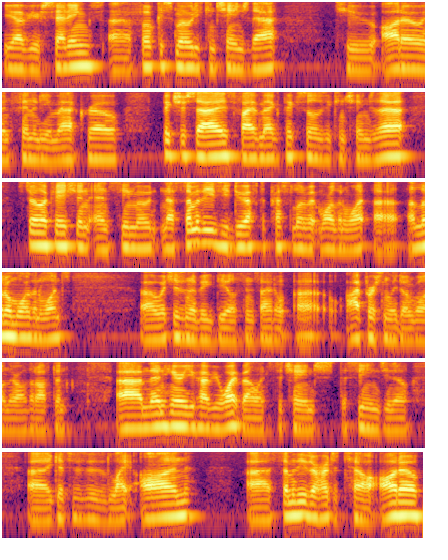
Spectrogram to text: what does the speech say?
You have your settings, uh, focus mode, you can change that to auto, infinity, macro. Picture size, 5 megapixels, you can change that. Store location and scene mode. Now some of these you do have to press a little bit more than one, uh, a little more than once, uh, which isn't a big deal since I don't, uh, I personally don't go on there all that often. Um, then here you have your white balance to change the scenes, you know. Uh, I guess this is light on. Uh, some of these are hard to tell. Auto,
